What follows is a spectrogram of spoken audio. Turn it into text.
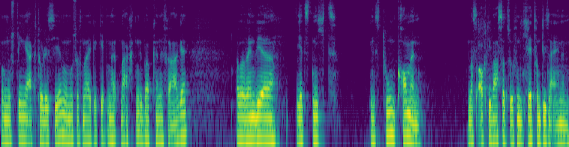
man muss Dinge aktualisieren, man muss auf neue Gegebenheiten achten, überhaupt keine Frage. Aber wenn wir jetzt nicht ins Tun kommen, was auch die Wasserzufuhr, ich rede von dieser einen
